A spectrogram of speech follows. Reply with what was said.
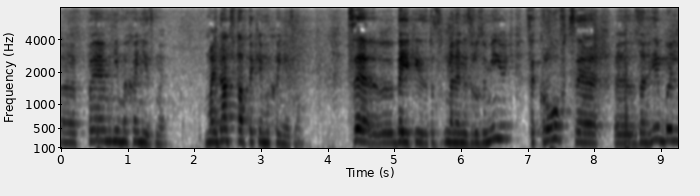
е, певні механізми. Майдан став таким механізмом. Це е, деякі мене не зрозуміють. Це кров, це е, загибель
